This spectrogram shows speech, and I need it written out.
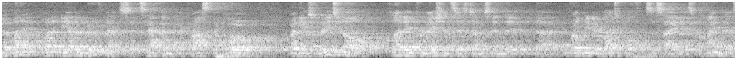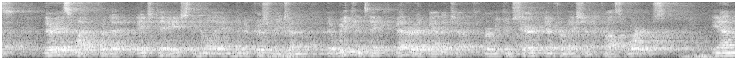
But one of, one of the other movements that's happened across the globe are these regional flood information systems, and the uh, World Meteorological Society is behind this. There is one for the HKH, the Himalayan Hindu Kush region, that we can take better advantage of, where we can share information across borders. And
